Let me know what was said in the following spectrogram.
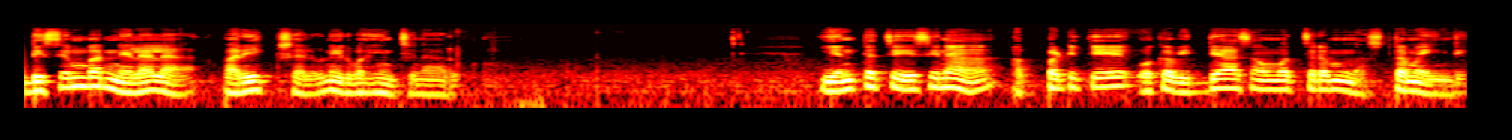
డిసెంబర్ నెలల పరీక్షలు నిర్వహించినారు. ఎంత చేసినా అప్పటికే ఒక విద్యా సంవత్సరం నష్టమైంది.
